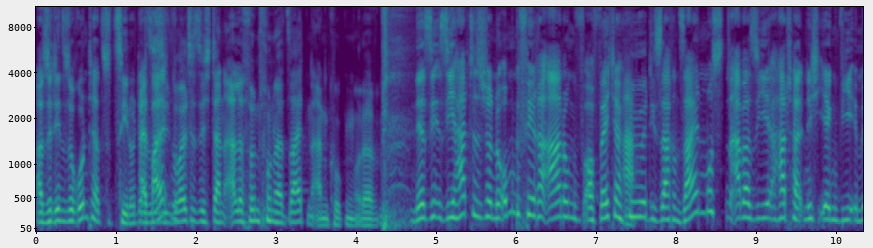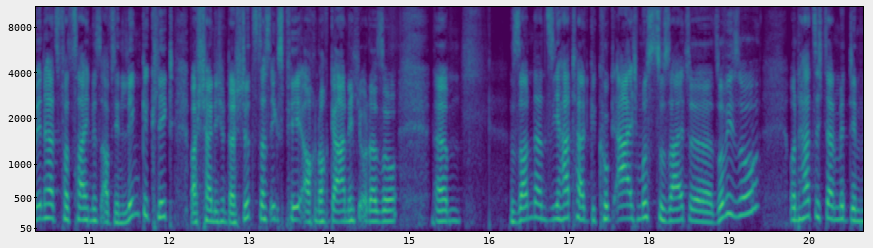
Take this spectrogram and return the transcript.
Also den so runterzuziehen. Und also Balken sie wollte sich dann alle 500 Seiten angucken, oder? Ne, sie, sie hatte schon eine ungefähre Ahnung, auf welcher Ah. Höhe die Sachen sein mussten, aber sie hat halt nicht irgendwie im Inhaltsverzeichnis auf den Link geklickt. Wahrscheinlich unterstützt das XP auch noch gar nicht oder so. Ähm, sondern sie hat halt geguckt, ah, ich muss zur Seite sowieso und hat sich dann mit dem,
